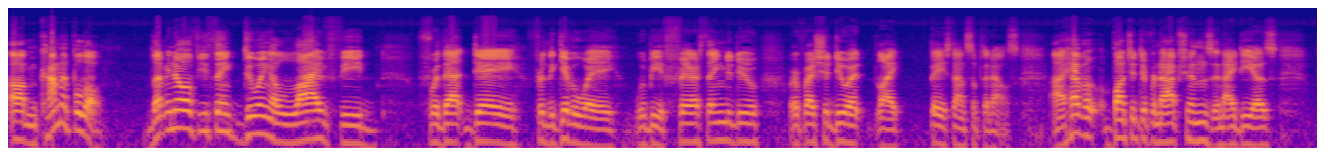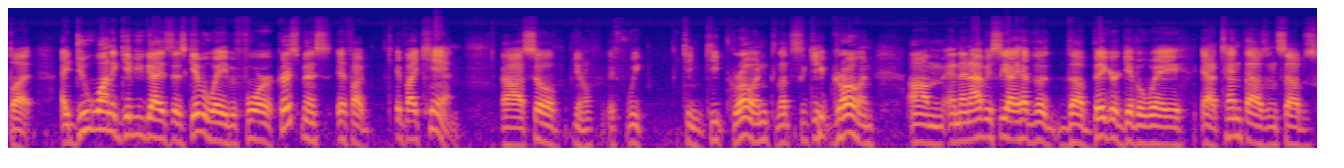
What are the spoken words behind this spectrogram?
Um, comment below. Let me know if you think doing a live feed for that day for the giveaway would be a fair thing to do or if I should do it like based on something else. I have a bunch of different options and ideas, but I do want to give you guys this giveaway before Christmas if I if I can. Uh, so you know if we can keep growing, let's keep growing. Um, and then obviously I have the the bigger giveaway at 10,000 subs,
